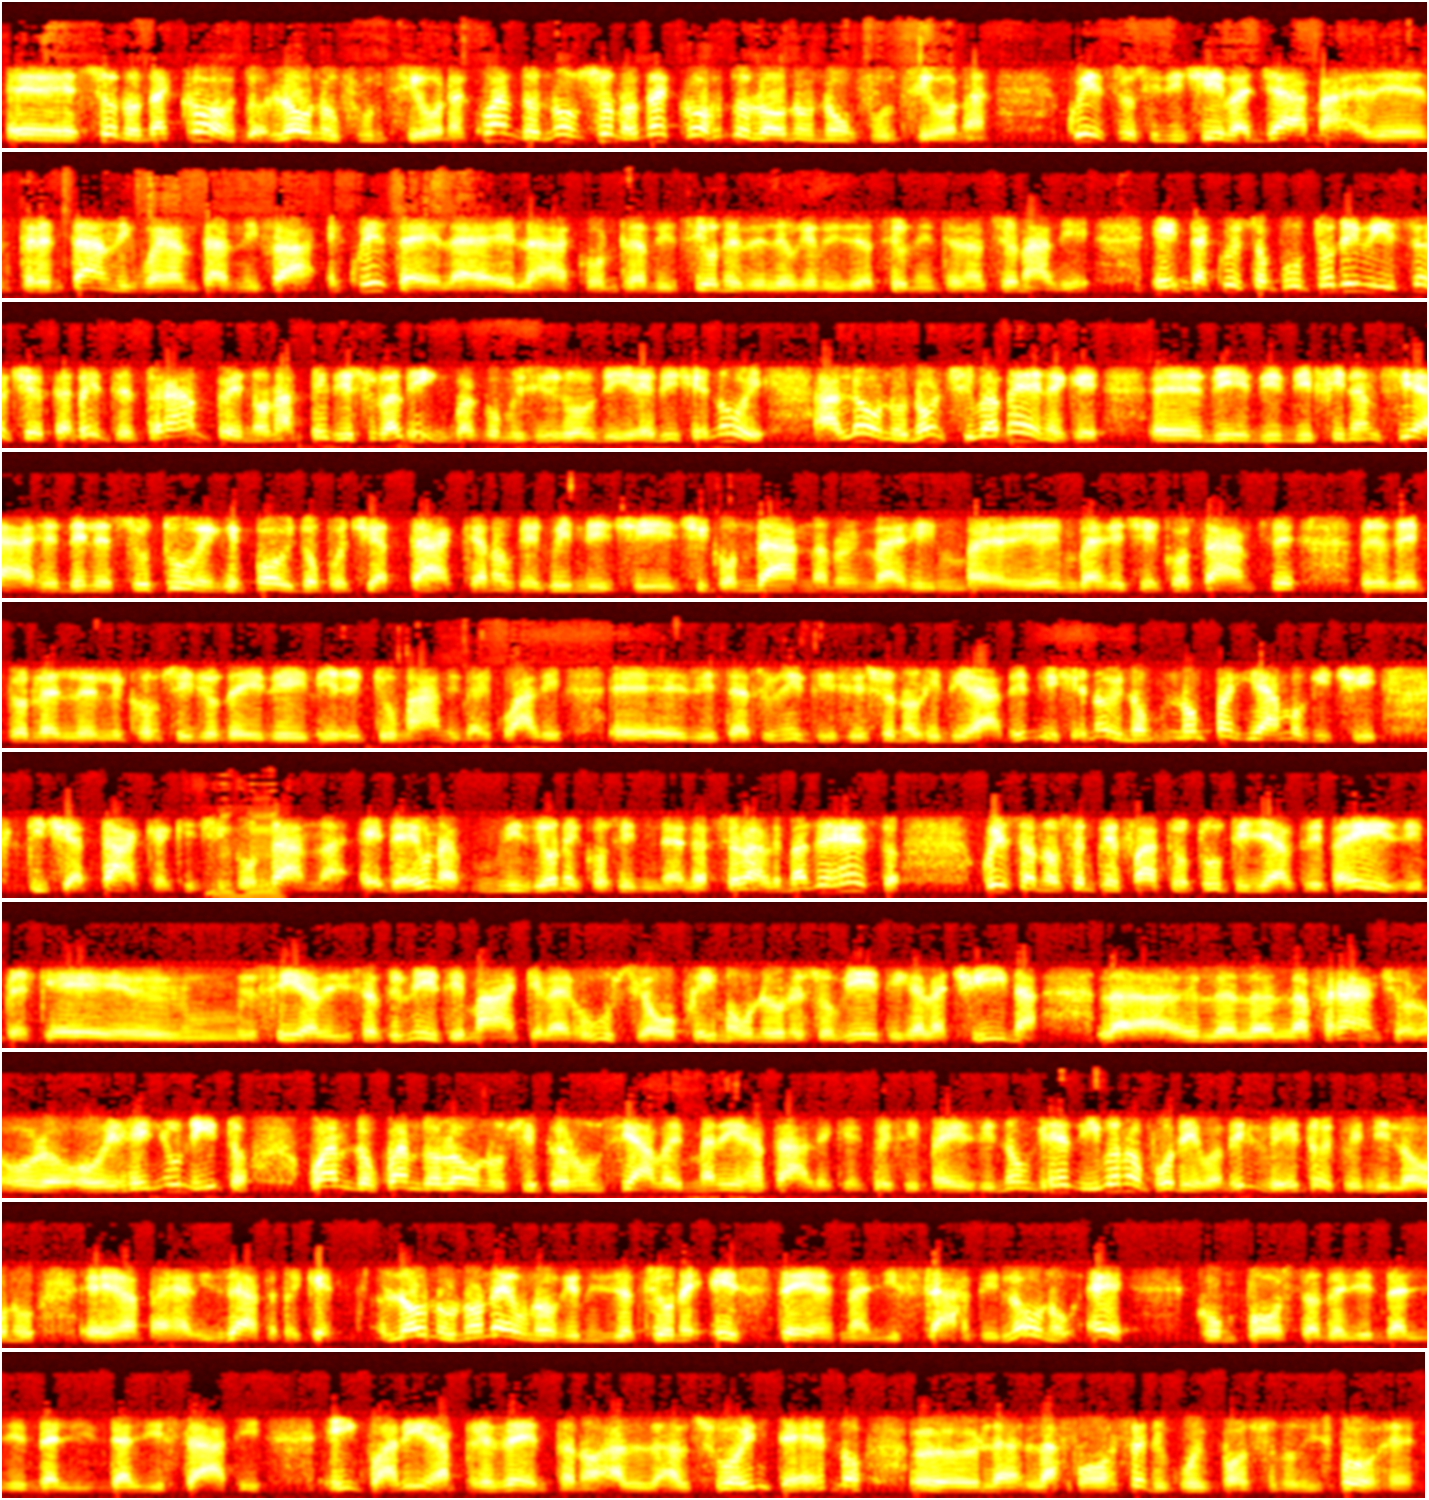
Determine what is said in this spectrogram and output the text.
eh, sono d'accordo, l'ONU funziona. Quando non sono d'accordo l'ONU non funziona. Questo si diceva già ma, eh, 30 anni, 40 anni fa e questa è la, è la, contraddizione delle organizzazioni internazionali e da questo punto di vista certamente Trump non ha peli sulla lingua come si suol dire, dice noi all'ONU non ci va bene che, eh, di, di, di, finanziare delle strutture che poi dopo ci attaccano, che quindi ci, ci condannano in varie, in, varie, in varie, circostanze, per esempio nel, nel Consiglio dei, dei, diritti umani dai quali eh, gli Stati Uniti si sono ritirati, dice noi non, non paghiamo chi ci, chi ci attacca, chi ci uh-huh. condanna ed è una visione così nazionale, ma del resto questo hanno sempre fatto tutti gli altri paesi perché eh, sia gli Stati Uniti ma anche la Russia o prima l'Unione Sovietica, la Cina, la, la, la, la Francia o, o, il Regno Unito, quando, quando l'ONU si pronunziava in maniera tale che questi paesi non gradivano ponevano il veto e quindi l'ONU era paralizzata perché l'ONU non è un'organizzazione esterna agli Stati, l'ONU è composta dagli, dagli, dagli, dagli Stati e i quali rappresentano al, al suo interno eh, la, la, forza di cui possono disporre.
